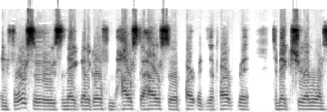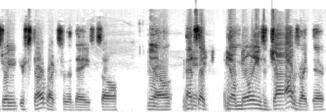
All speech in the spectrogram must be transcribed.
enforcers, and they're going to go from house to house or apartment to apartment to make sure everyone's drinking your Starbucks for the day. So you know that's like you know millions of jobs right there.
